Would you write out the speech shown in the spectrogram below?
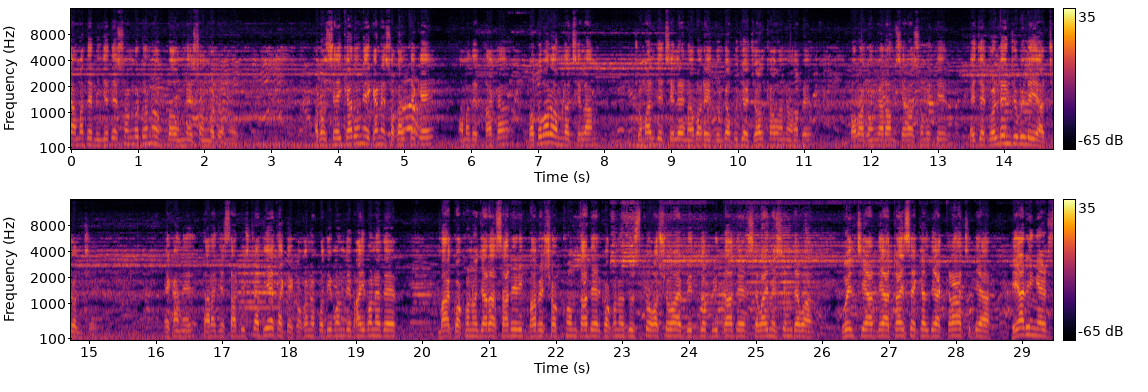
আমাদের নিজেদের সংগঠন হোক বা অন্যের সংগঠন হোক। এবং সেই কারণে এখানে সকাল থেকে আমাদের থাকা। গতবারও আমরা ছিলাম। চমাল যে ছিলেন, আবার এই দুর্গাপুজোয় জল খাওয়ানো হবে। বাবা গঙ্গারাম সেবা সমিতির এই যে গোল্ডেন জুবিলি আর চলছে। এখানে তারা যে সার্ভিসটা দিয়ে থাকে, কখনো প্রতিবন্ধী ভাই বোনেদের বা কখনো যারা শারীরিকভাবে সক্ষম, তাদের কখনো দুস্থ, অসহায়, বৃদ্ধ, বৃদ্ধাদের সেলাই মেশিন দেওয়া হুইল চেয়ার দেওয়া ট্রাইসাইকেল দেওয়া ক্রাচ দেওয়া হিয়ারিং এডস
